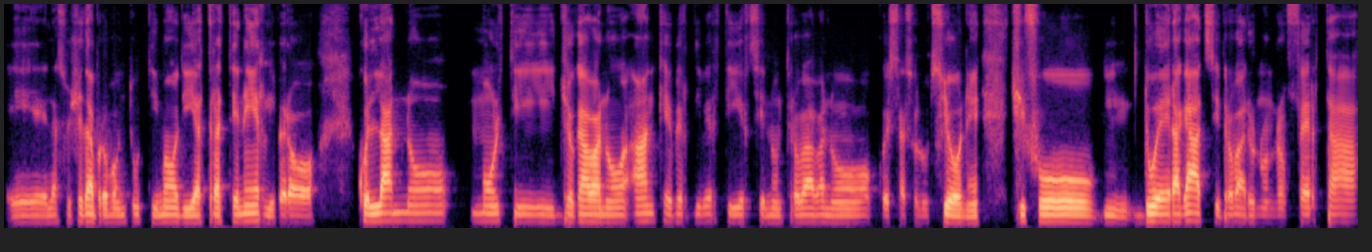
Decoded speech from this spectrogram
e la società provò in tutti i modi a trattenerli, però quell'anno molti giocavano anche per divertirsi e non trovavano questa soluzione. Ci fu mh, due ragazzi trovarono un'offerta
